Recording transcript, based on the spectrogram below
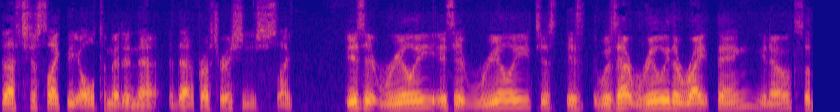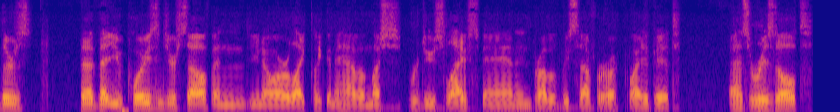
that's just like the ultimate in that that frustration. It's just like, is it really? Is it really just? Is was that really the right thing? You know, so there's that that you poisoned yourself and you know are likely going to have a much reduced lifespan and probably suffer quite a bit as a result.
